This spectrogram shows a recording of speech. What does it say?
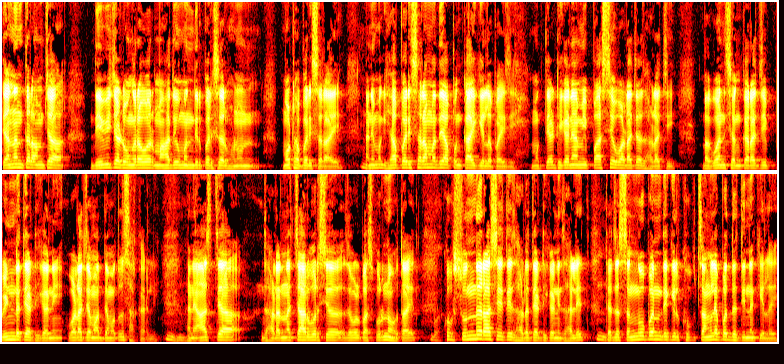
त्यानंतर आमच्या देवीच्या डोंगरावर महादेव मंदिर परिसर म्हणून मोठा परिसर आहे. आणि मग ह्या परिसरामध्ये आपण काय केलं पाहिजे? मग त्या ठिकाणी आम्ही पाचशे वडाच्या झाडाची भगवान शंकराची पिंड त्या ठिकाणी वडाच्या माध्यमातून साकारली. आणि आज त्या झाडांना चार वर्ष जवळपास पूर्ण होत आहेत. खूप सुंदर असे ते झाडं त्या ठिकाणी झालेत. त्याचं संगोपन देखील खूप चांगल्या पद्धतीनं केलं आहे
